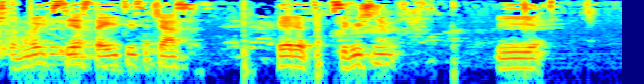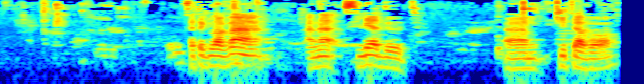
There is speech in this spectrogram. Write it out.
что мы все стоите сейчас перед Всевышним и эта глава, она следует эм, Китово.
